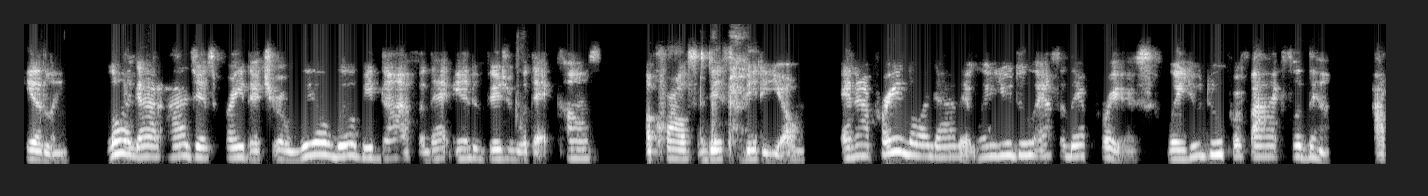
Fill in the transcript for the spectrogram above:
healing. Lord God, I just pray that your will will be done for that individual that comes across this video. And I pray, Lord God, that when you do answer their prayers, when you do provide for them, I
